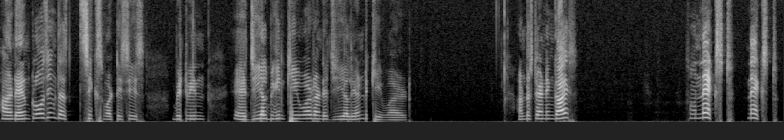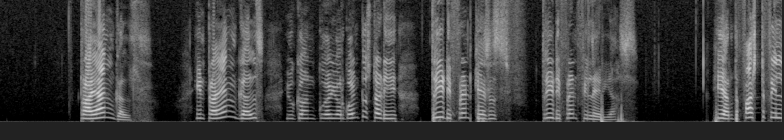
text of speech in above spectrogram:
and enclosing the six vertices between a gl begin keyword and a gl end keyword understanding guys so next next triangles in triangles you can you are going to study three different cases three different fill areas here the first fill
